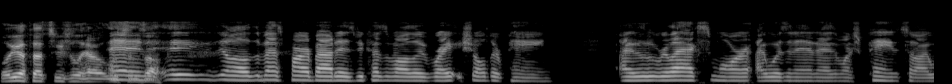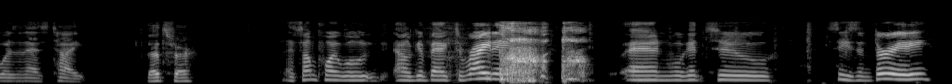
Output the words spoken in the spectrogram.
Well, yeah, that's usually how it loosens And up. uh, you know, the best part about it is because of all the right shoulder pain, I relaxed more. I wasn't in as much pain, so I wasn't as tight. That's fair. At some point, we'll I'll get back to writing, and we'll get to season three.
